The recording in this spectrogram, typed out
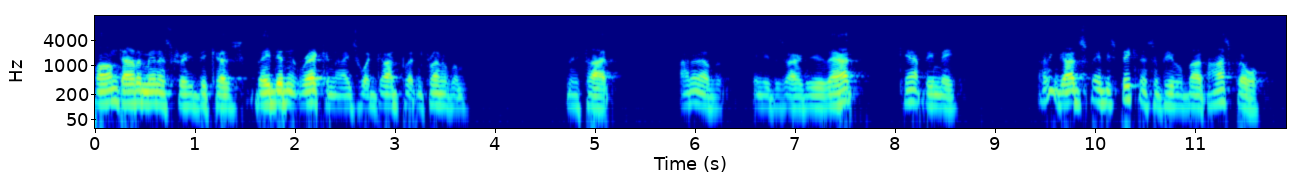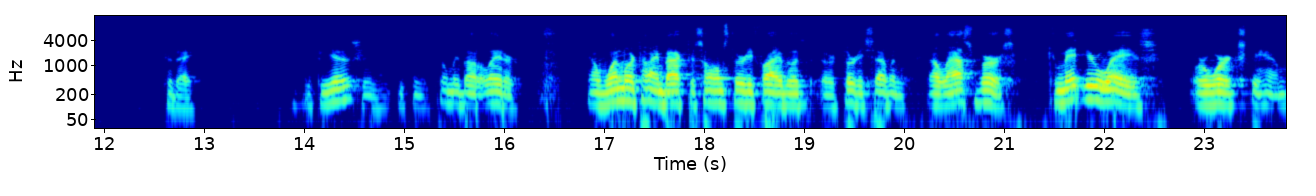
bombed out of ministry because they didn't recognize what God put in front of them. And they thought, I don't have any desire to do that. Can't be me. I think God's maybe speaking to some people about the hospital today. If He is, and you can tell me about it later. Now, one more time back to Psalms 35 or 37, that last verse. Commit your ways or works to him,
